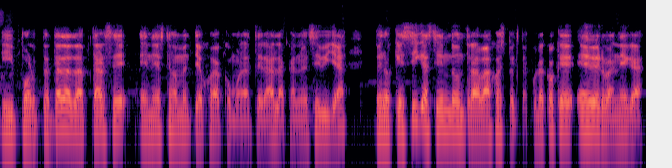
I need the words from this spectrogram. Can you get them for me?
y por tratar de adaptarse, en este momento juega como lateral acá en el Sevilla, pero que sigue haciendo un trabajo espectacular. Creo que Ever Banega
